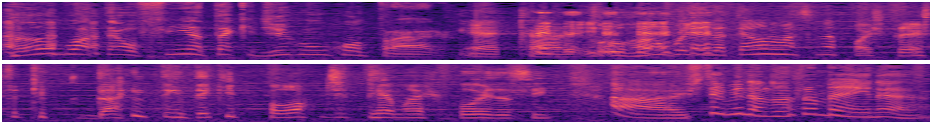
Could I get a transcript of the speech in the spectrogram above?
Rambo até o fim, até que digam o contrário. É, cara. O Rambo ele ainda tem uma cena pós-crédito que dá a entender que pode ter mais coisa, assim. Ah, Exterminador também, né?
